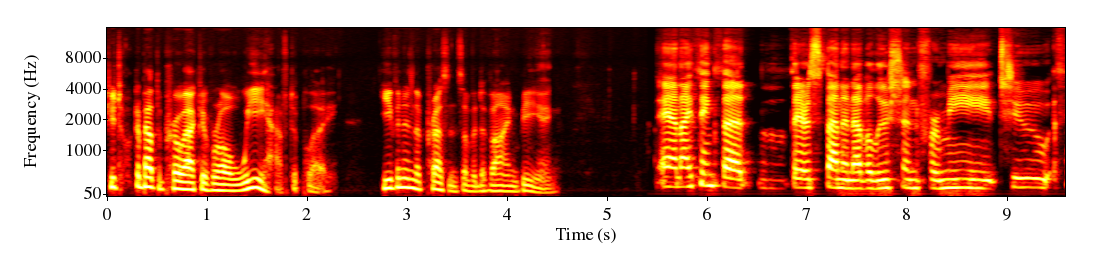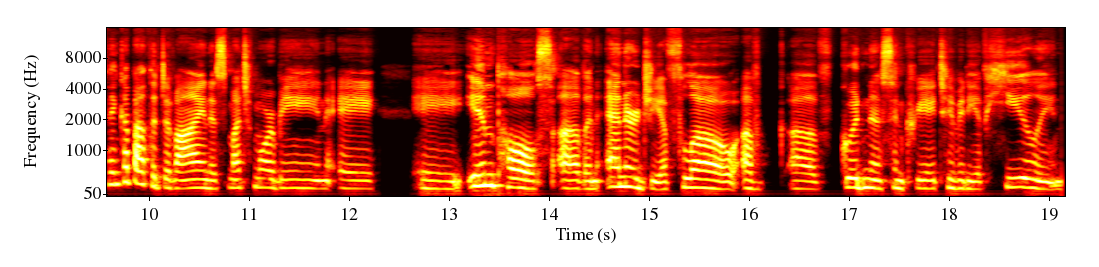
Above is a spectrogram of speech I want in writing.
She talked about the proactive role we have to play, even in the presence of a divine being. And I think that there's been an evolution for me to think about the divine as much more being a a impulse of an energy, a flow of of goodness and creativity, of healing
